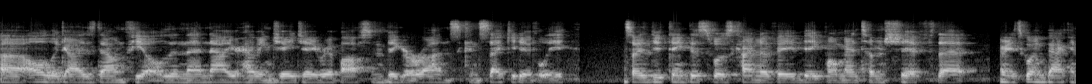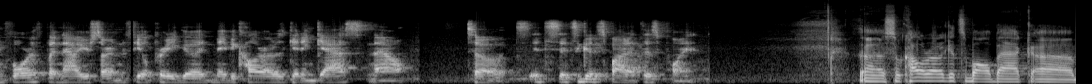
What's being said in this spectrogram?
uh, all the guys downfield, and then now you're having JJ rip off some bigger runs consecutively. So I do think this was kind of a big momentum shift that I mean it's going back and forth, but now you're starting to feel pretty good. Maybe Colorado's getting gas now. So it's it's, it's a good spot at this point. Uh, so Colorado gets the ball back. Uh,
